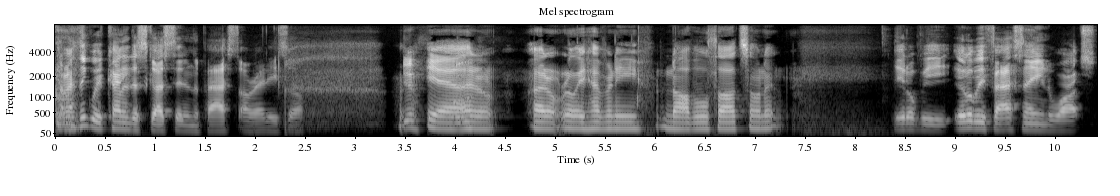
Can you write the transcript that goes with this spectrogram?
And I think we've kind of discussed it in the past already. So, Yeah. Yeah, I don't I don't really have any novel thoughts on it. it'll be it'll be fascinating to watch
